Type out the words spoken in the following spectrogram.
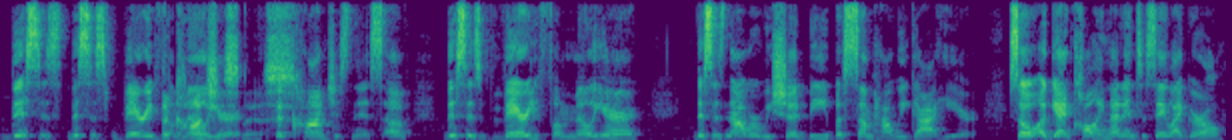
"This is this is very The familiar." consciousness. The consciousness of this is very familiar. This is not where we should be, but somehow we got here. So again, calling that in to say like, "Girl,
